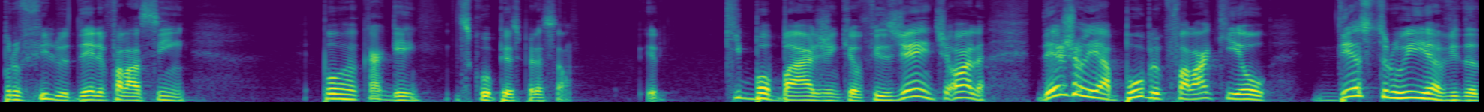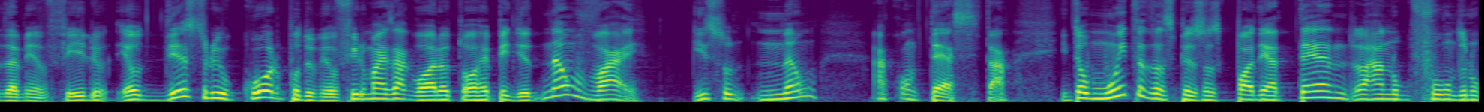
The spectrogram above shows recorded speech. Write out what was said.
pro filho dele e falar assim: porra, caguei. Desculpe a expressão. que bobagem que eu fiz. Gente, olha, deixa eu ir a público falar que eu destruí a vida do meu filho, eu destruí o corpo do meu filho, mas agora eu tô arrependido. Não vai. Isso não acontece, tá? Então muitas das pessoas que podem até lá no fundo, no,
